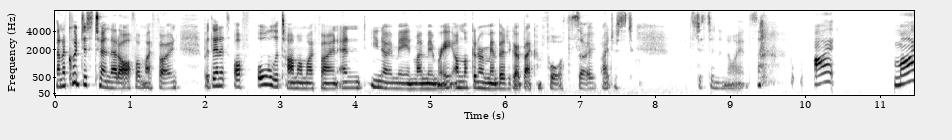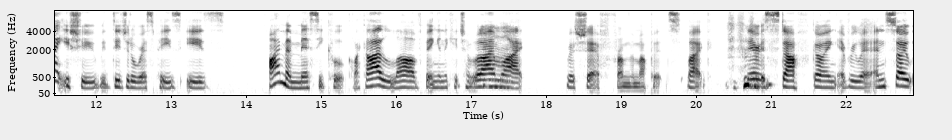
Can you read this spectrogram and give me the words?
And I could just turn that off on my phone, but then it's off all the time on my phone. And you know me and my memory, I'm not going to remember to go back and forth. So I just, it's just an annoyance. I, my issue with digital recipes is I'm a messy cook. Like I love being in the kitchen, but mm. I'm like, the chef from the Muppets. Like there is stuff going everywhere. And so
